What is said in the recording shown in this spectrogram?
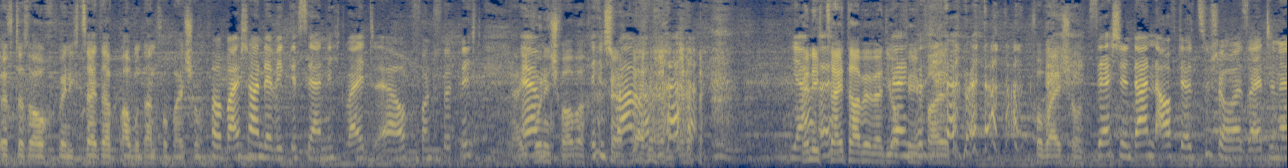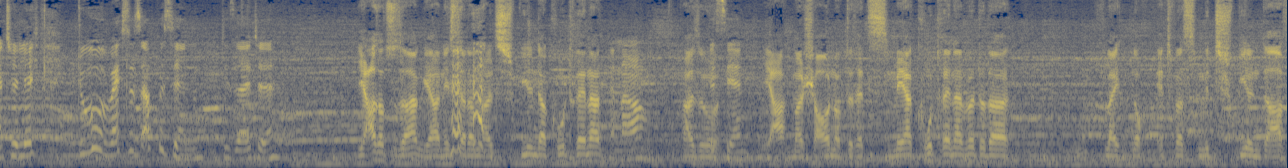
öfters auch, wenn ich Zeit habe, ab und an vorbeischauen. Vorbeischauen, der Weg ist ja nicht weit, äh, auch von Fürth nicht. Ja, ich ähm, wohne in Schwabach. In Schwabach. ja, wenn ich äh, Zeit habe, werde ich auf jeden Fall vorbeischauen. Sehr schön, dann auf der Zuschauerseite natürlich. Du wechselst auch ein bisschen die Seite. Ja, sozusagen, ja, nächstes Jahr dann als spielender Co-Trainer. Genau. Also ja, mal schauen, ob das jetzt mehr Co-Trainer wird oder vielleicht noch etwas mitspielen darf.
